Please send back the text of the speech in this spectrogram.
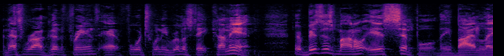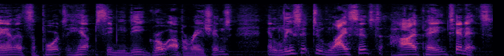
and that's where our good friends at 420 Real Estate come in. Their business model is simple. They buy land that supports hemp CBD grow operations and lease it to licensed, high paying tenants.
